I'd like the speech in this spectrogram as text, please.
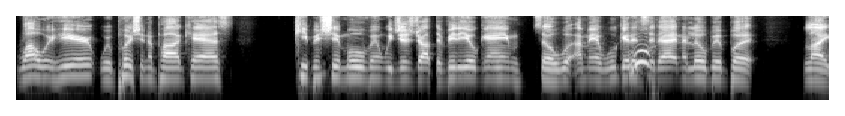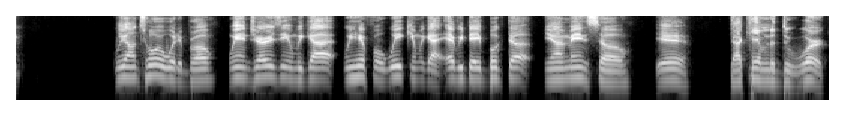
while we're here, we're pushing the podcast, keeping shit moving. We just dropped a video game, so I mean we'll get Woo. into that in a little bit. But like we on tour with it, bro. We in Jersey and we got we here for a week and we got every day booked up. You know what I mean? So yeah, I came to do work.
